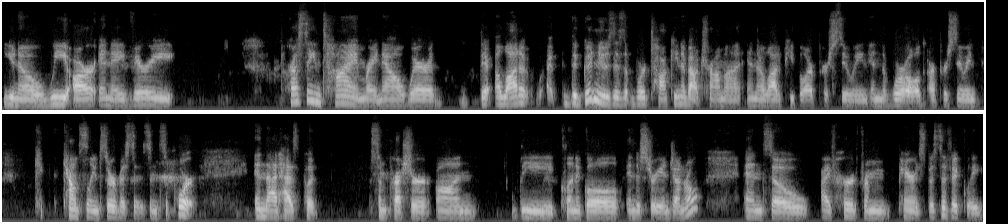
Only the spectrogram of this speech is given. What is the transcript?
you know, we are in a very pressing time right now where there a lot of the good news is that we're talking about trauma and a lot of people are pursuing in the world are pursuing c- counseling services and support. And that has put some pressure on the clinical industry in general. And so i've heard from parents specifically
